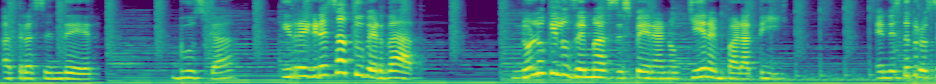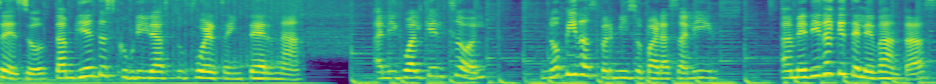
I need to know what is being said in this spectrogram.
a trascender. Busca y regresa a tu verdad, no lo que los demás esperan o quieren para ti. En este proceso también descubrirás tu fuerza interna. Al igual que el sol, no pidas permiso para salir. A medida que te levantas,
